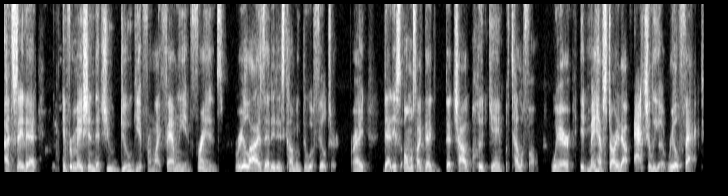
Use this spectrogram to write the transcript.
I'd say that information that you do get from like family and friends, realize that it is coming through a filter, right? That it's almost like that that childhood game of telephone where it may have started out actually a real fact.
